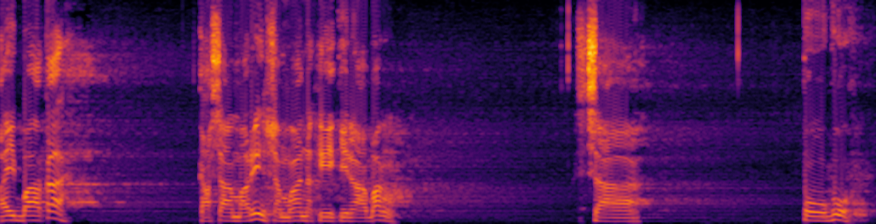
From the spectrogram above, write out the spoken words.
ay baka kasama rin sa mga nakikinabang sa pogo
